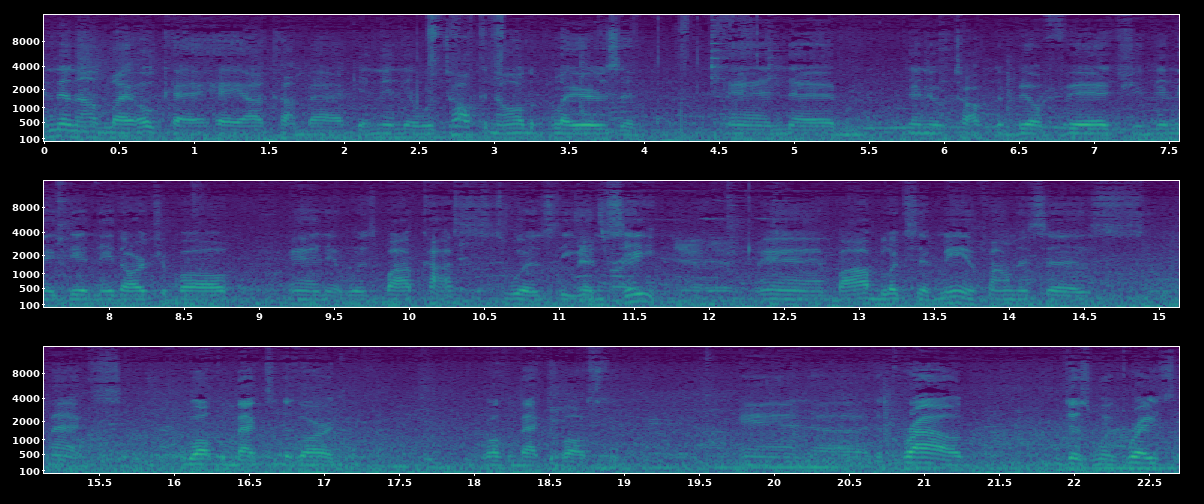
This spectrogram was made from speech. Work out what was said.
and then I was like, okay, hey, I'll come back. And then they were talking to all the players, and and um, then they were talking to Bill Fitch, and then they did Nate Archibald, and it was Bob Costas was the MC. And Bob looks at me and finally says, Max, welcome back to the Garden. Welcome back to Boston. And uh, the crowd just went crazy.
